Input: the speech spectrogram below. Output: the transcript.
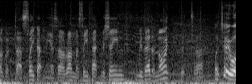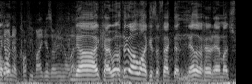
I've got uh, sleep apnea, so I run my CPAP machine with that at night. But uh, I tell you what. we don't what- have coffee makers or anything like that. No, okay. Well, the thing I like is the fact that now that I've heard how much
